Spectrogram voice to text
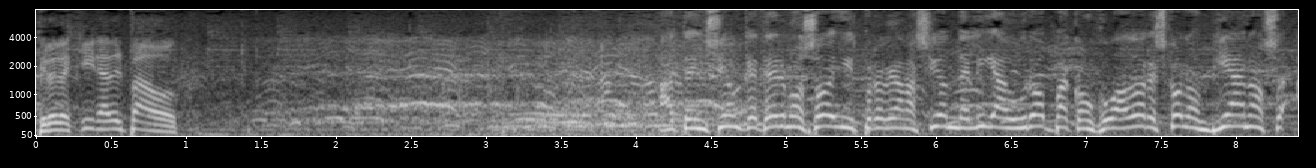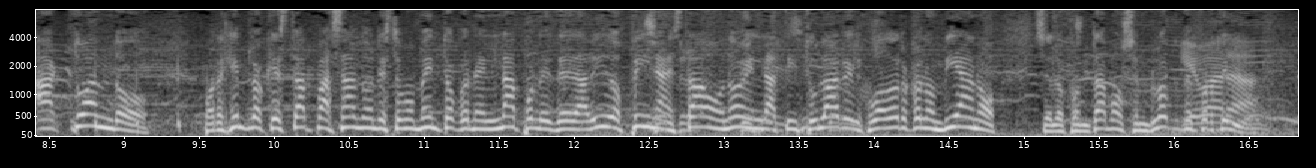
Tiro de esquina del PAOK. Atención que tenemos hoy programación de Liga Europa con jugadores colombianos actuando. Por ejemplo, ¿qué está pasando en este momento con el Nápoles de David Ospina? ¿Está o no en la titular el jugador colombiano? Se lo contamos en Blog Deportivo.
